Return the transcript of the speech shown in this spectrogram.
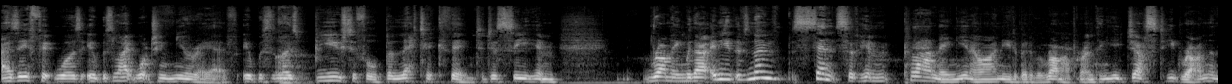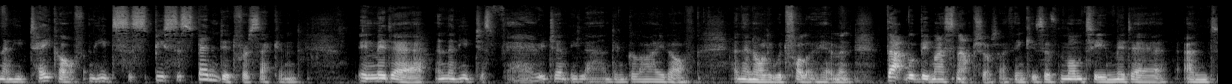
as if it was it was like watching Nureyev. It was the most beautiful balletic thing to just see him running without any there's no sense of him planning you know i need a bit of a run up or anything. He'd just he'd run and then he'd take off and he'd sus- be suspended for a second in midair and then he'd just very gently land and glide off and then ollie would follow him and that would be my snapshot i think is of monty in midair and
